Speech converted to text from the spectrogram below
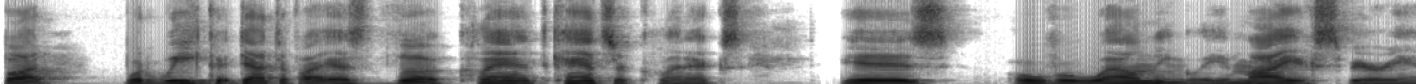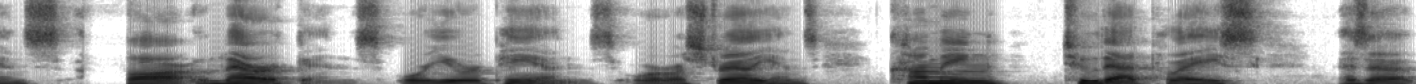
But what we identify as the cancer clinics is overwhelmingly, in my experience, far Americans or Europeans or Australians coming to that place as a,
